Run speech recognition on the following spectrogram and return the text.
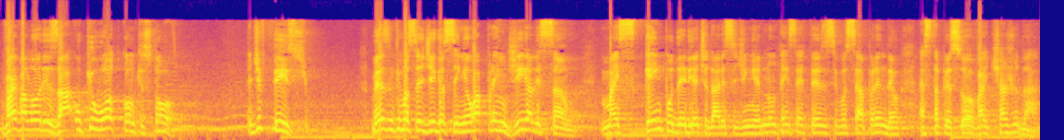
vai valorizar o que o outro conquistou? É difícil. Mesmo que você diga assim, eu aprendi a lição, mas quem poderia te dar esse dinheiro não tem certeza se você aprendeu. Esta pessoa vai te ajudar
